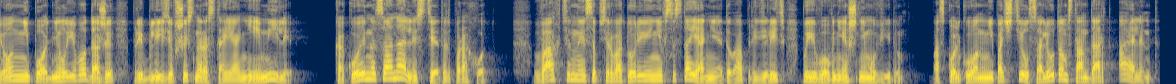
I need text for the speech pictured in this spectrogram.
и он не поднял его, даже приблизившись на расстояние мили. Какой национальности этот пароход? Вахтенные с обсерватории не в состоянии этого определить по его внешнему виду, поскольку он не почтил салютом Стандарт-Айленд.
